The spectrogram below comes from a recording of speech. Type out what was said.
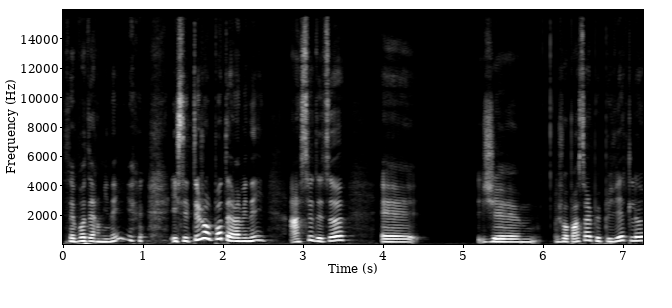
c'est pas terminé. Et c'est toujours pas terminé. Ensuite de ça, euh, je, je vais passer un peu plus vite, là,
